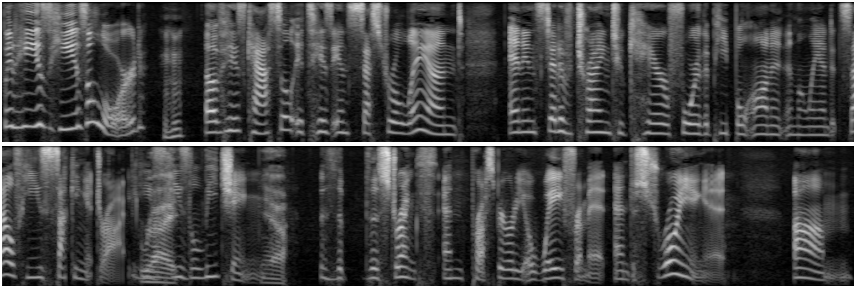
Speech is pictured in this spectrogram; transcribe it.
but he is he is a lord of his castle. It's his ancestral land, and instead of trying to care for the people on it and the land itself, he's sucking it dry. He's, Right. he's leeching yeah. the the strength and prosperity away from it and destroying it. Um,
